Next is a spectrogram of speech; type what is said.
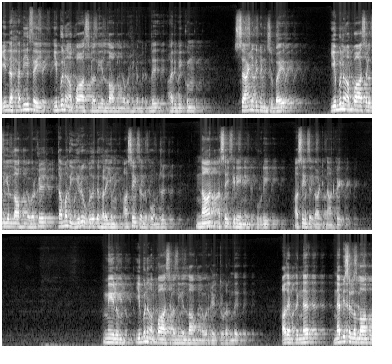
இந்த ஹதீஸை இபுன் அப்பாஸ் ரதியுல்லாஹும் அவர்களிடமிருந்து அறிவிக்கும் Saeed bin Jubair ibn Abbas ரதியுல்லாஹும் அவர்கள் தமது இரு உதடுகளையும் அசைத்தது போன்று நான் அசைக்கிறேன் என்று கூறி அசைத்து காட்டினார்கள். மேலும் இபுன் அப்பாஸ் ரதியுல்லாஹும் அவர்கள் தொடர்ந்து அதன் பின்னர் நபி சொல்லாஹு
